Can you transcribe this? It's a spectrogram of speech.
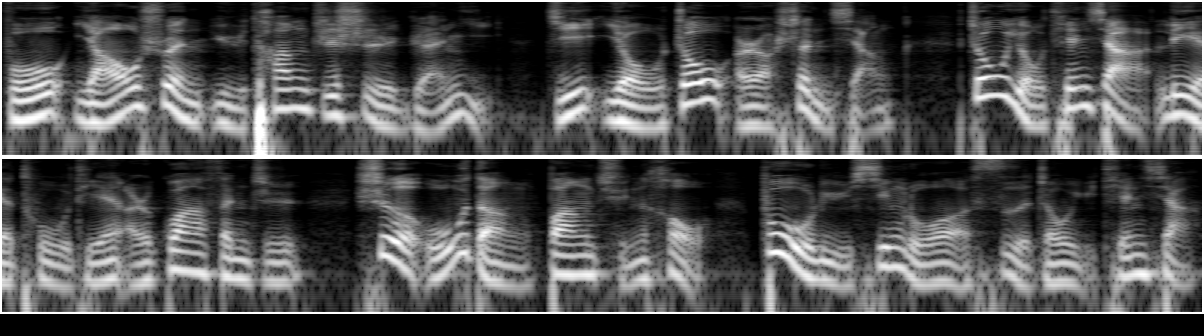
夫尧舜禹汤之事远矣，即有周而甚祥。周有天下，列土田而瓜分之，设五等邦群后，步履星罗，四周与天下，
